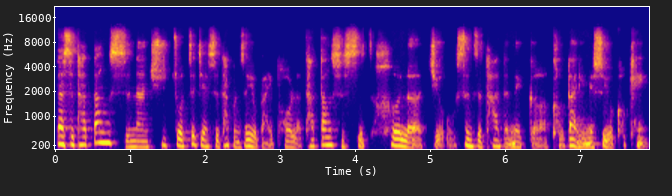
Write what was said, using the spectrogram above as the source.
但是他当时呢去做这件事，他本身有 bipolar，他当时是喝了酒，甚至他的那个口袋里面是有 cocaine，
